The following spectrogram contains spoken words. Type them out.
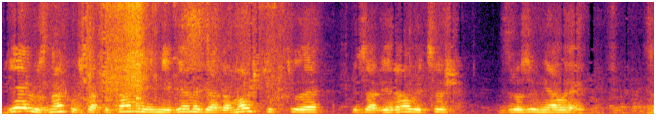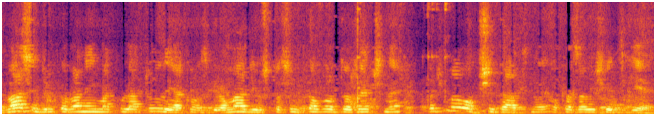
wielu znaków zapytania i niewiele wiadomości, które zawierały coś zrozumiałego. Z masy drukowanej makulatury, jaką zgromadził, stosunkowo dorzeczne, choć mało przydatne, okazały się dwie.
